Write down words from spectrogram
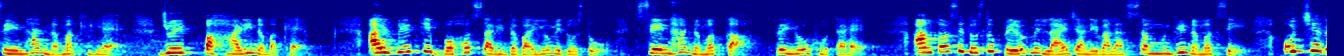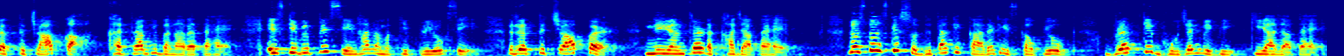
सेंधा नमक ही है, जो एक पहाड़ी नमक है। आयुर्वेद की बहुत सारी दवाइयों में दोस्तों, सेंधा नमक का प्रयोग होता है। आमतौर से दोस्तों, प्रयोग में लाए जाने वाला समुद्री नमक से उच्च रक्तचाप का खतरा भी बना रहता है। इसके विपरीत सेंधा नमक के प्रयोग से रक्तचाप पर नियंत्रण रखा जाता है। दोस्तों, इसके शुद्धता के कारण ही इसका उपयोग व्रत के भोजन में भी किया जाता है।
